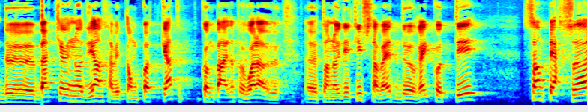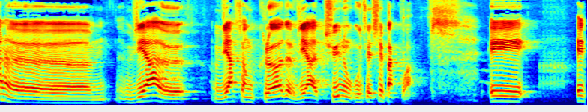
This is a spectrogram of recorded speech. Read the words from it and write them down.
de bâtir une audience avec ton podcast, comme par exemple voilà euh, euh, ton objectif ça va être de récolter 100 personnes via via SoundCloud, via Thune ou je sais pas quoi. Et, et,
